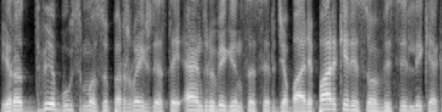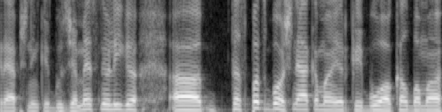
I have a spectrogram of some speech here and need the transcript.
yra dvi būsimos superžvaigždės, tai Andrew Wigginsas ir Jabari Parkeris, o visi likę krepšininkai bus žemesnio lygio. Tas pats buvo šnekama ir kai buvo kalbama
